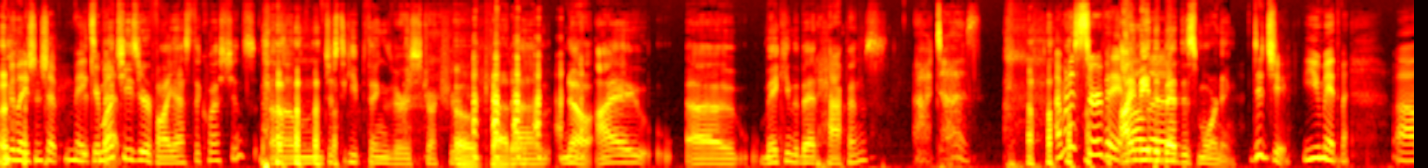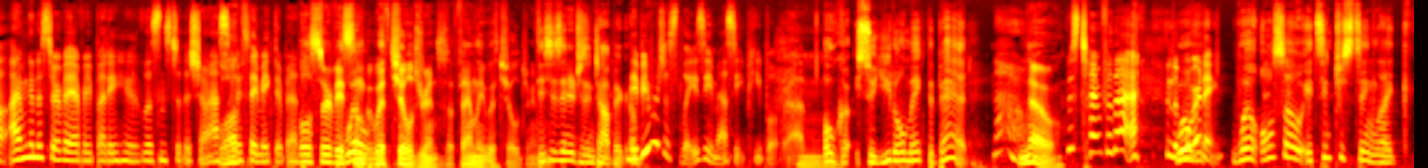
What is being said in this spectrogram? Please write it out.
relationship make it's your much easier if I ask the questions, um, just to keep things very structured. Oh, got it. Um, no, I uh, making the bed happens. Oh, it does. I'm going to survey. I all made the bed this morning. Did you? You made the bed. Well, I'm going to survey everybody who listens to the show. Ask Well, them if they make their bed. We'll survey Well- some with children, a family with children. This is an interesting topic. Maybe we're just lazy, messy people, Rob. Mm. Oh, so you don't make the bed? No. No. Who's time for that in the well, morning? Well, also it's interesting. Like,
